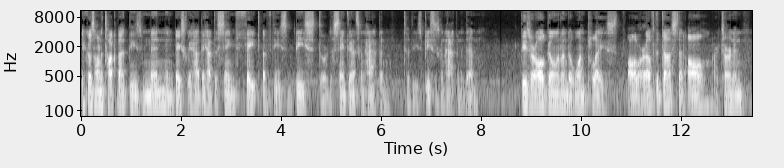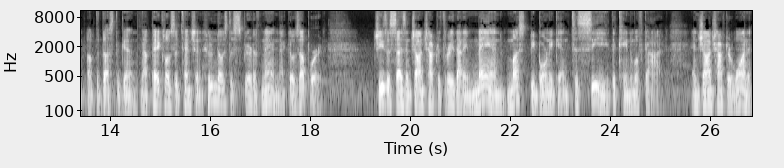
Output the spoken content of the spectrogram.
It goes on to talk about these men and basically how they have the same fate of these beasts, or the same thing that's going to happen to these beasts is going to happen to them. These are all going under one place. All are of the dust, and all are turning of the dust again. Now pay close attention. Who knows the spirit of man that goes upward? Jesus says in John chapter 3 that a man must be born again to see the kingdom of God. In John chapter 1,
